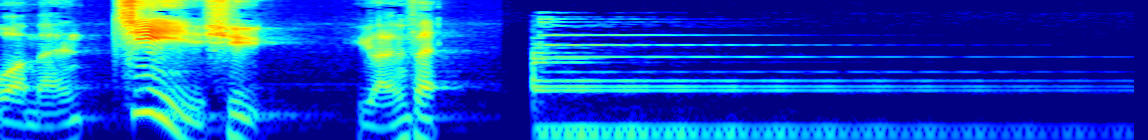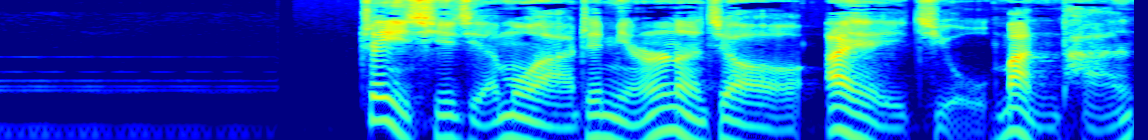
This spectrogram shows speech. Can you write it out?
我们继续缘分。这一期节目啊，这名儿呢叫《艾灸漫谈》。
